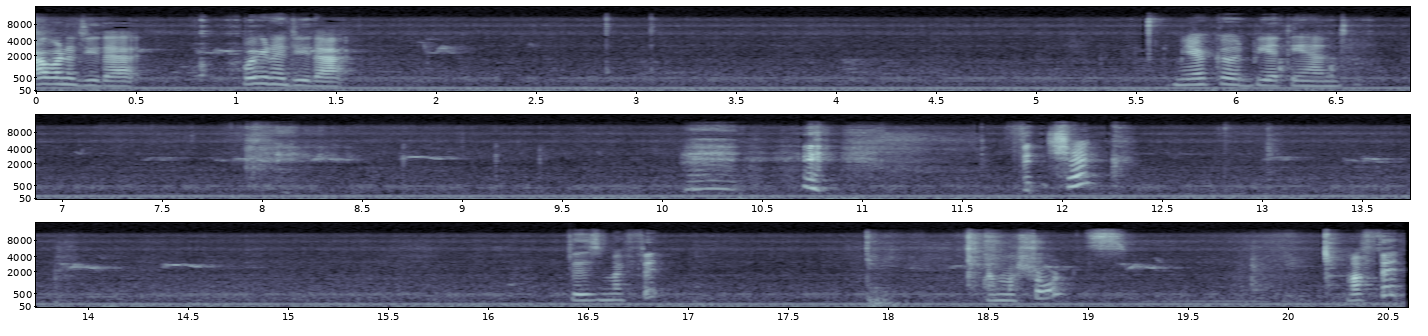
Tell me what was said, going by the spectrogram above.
I want to do that. We're gonna do that. Mirko would be at the end. Check. This is my fit. And my shorts. My fit.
